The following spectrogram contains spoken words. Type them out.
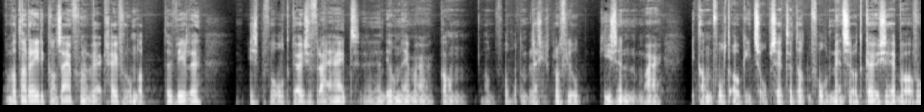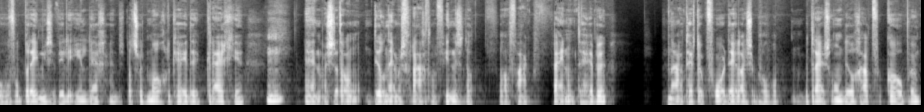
Wat een reden kan zijn voor een werkgever om dat te willen, is bijvoorbeeld keuzevrijheid. Eh, een deelnemer kan dan bijvoorbeeld een beleggingsprofiel kiezen, maar je kan bijvoorbeeld ook iets opzetten dat bijvoorbeeld mensen wat keuze hebben over hoeveel premie ze willen inleggen. Dus dat soort mogelijkheden krijg je. Mm En als je dat aan deelnemers vraagt, dan vinden ze dat wel vaak fijn om te hebben. Nou, het heeft ook voordelen als je bijvoorbeeld een bedrijfsonderdeel gaat verkopen.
